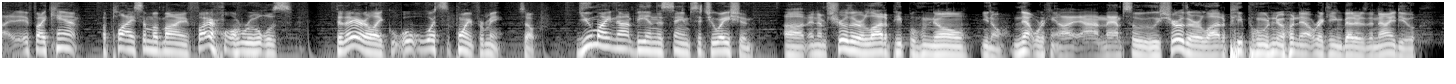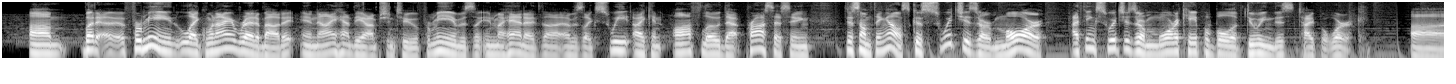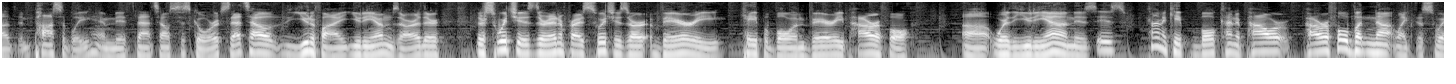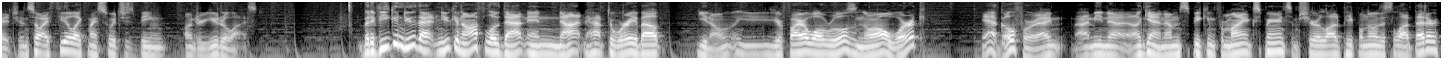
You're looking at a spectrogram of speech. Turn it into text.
if I can't apply some of my firewall rules to there, like, what's the point for me? So you might not be in the same situation. Uh, and I'm sure there are a lot of people who know, you know, networking. I, am absolutely sure there are a lot of people who know networking better than I do. Um, but uh, for me, like when I read about it and I had the option to, for me, it was in my head, I thought, I was like, sweet, I can offload that processing to something else because switches are more, I think switches are more capable of doing this type of work uh, possibly, and if that's how Cisco works, that's how UniFi UDMs are. Their their switches, their enterprise switches, are very capable and very powerful. Uh, where the UDM is is kind of capable, kind of power powerful, but not like the switch. And so I feel like my switch is being underutilized. But if you can do that and you can offload that and not have to worry about you know your firewall rules and they all work, yeah, go for it. I I mean, uh, again, I'm speaking from my experience. I'm sure a lot of people know this a lot better.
